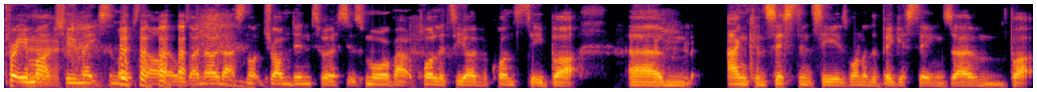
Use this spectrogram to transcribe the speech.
Pretty yeah. much who makes the most styles. I know that's not drummed into us. It's more about quality over quantity, but um, and consistency is one of the biggest things. Um, but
